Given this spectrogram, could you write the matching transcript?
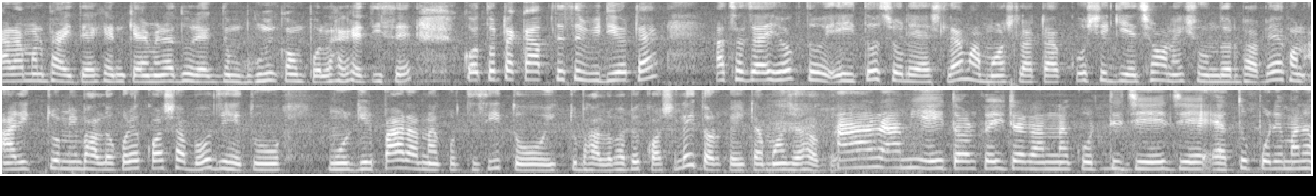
আর আমার ভাই দেখেন, ক্যামেরা ধরে একদম ভূমিকম্প লাগাই দিছে। কতটা কাঁপতেছে ভিডিওটা। আচ্ছা যাই হোক, তো এই তো চলে আসলাম। আর মশলাটা কষে গিয়েছে অনেক সুন্দরভাবে। এখন আর একটু আমি ভালো করে কষাবো, যেহেতু মুরগির পা রান্না করতেছি, তো একটু ভালোভাবে কষালেই তরকারিটা মজা হবে। আর আমি এই তরকারিটা রান্না করতে যেয়ে যে এত পরিমাণে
